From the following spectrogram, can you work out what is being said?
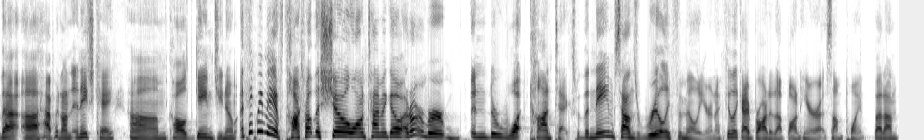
that uh, happened on NHK um, called Game Genome. I think we may have talked about this show a long time ago. I don't remember under what context, but the name sounds really familiar, and I feel like I brought it up on here at some point. But um,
